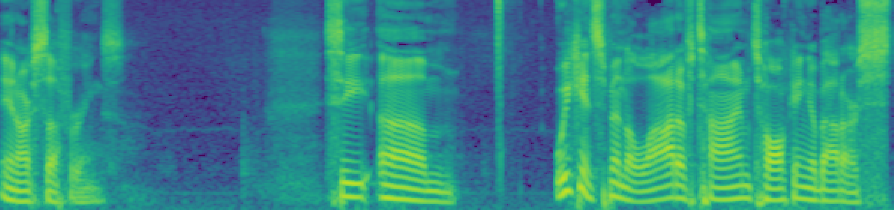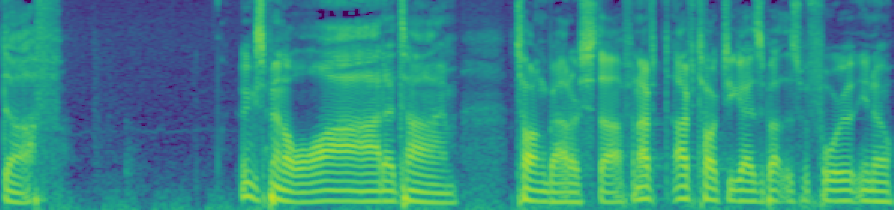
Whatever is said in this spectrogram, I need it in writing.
in our sufferings. See, um, we can spend a lot of time talking about our stuff. We can spend a lot of time talking about our stuff. And I've I've talked to you guys about this before. You know,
